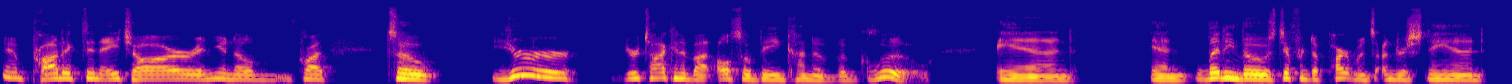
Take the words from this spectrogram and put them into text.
you know, product and HR and you know, so you're you're talking about also being kind of the glue and and letting those different departments understand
